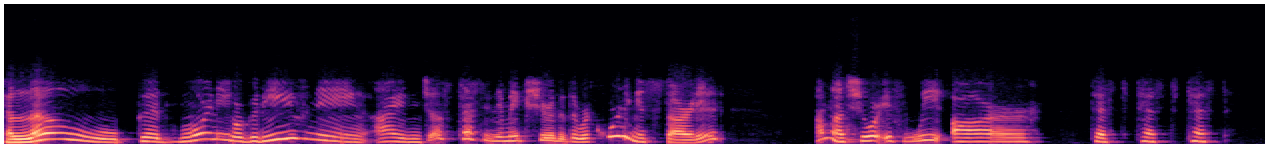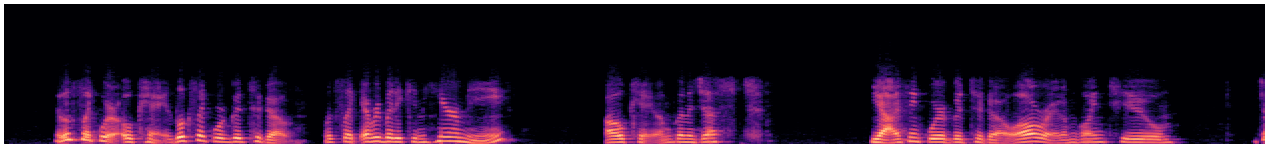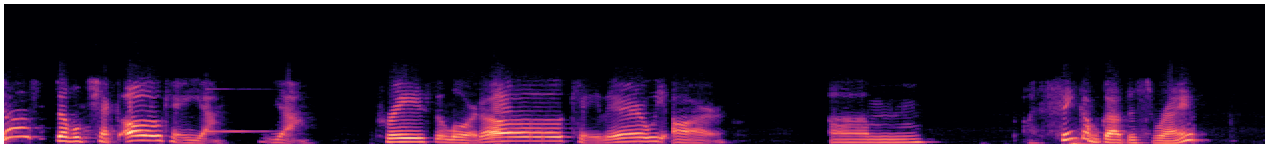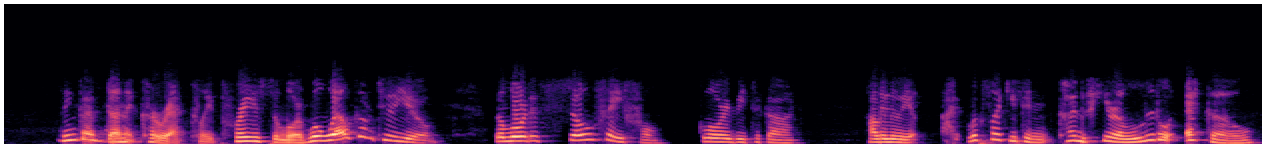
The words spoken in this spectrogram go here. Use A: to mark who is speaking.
A: Hello, good morning or good evening. I'm just testing to make sure that the recording is started. I'm not sure if we are test, test, test. It looks like we're okay. It looks like we're good to go. Looks like everybody can hear me. Okay, I'm going to just, yeah, I think we're good to go. All right, I'm going to just double check. Okay, yeah, yeah. Praise the Lord. Okay, there we are. Um, I think I've got this right. I think I've done it correctly. Praise the Lord. Well, welcome to you. The Lord is so faithful. Glory be to God. Hallelujah. It looks like you can kind of hear a little echo.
